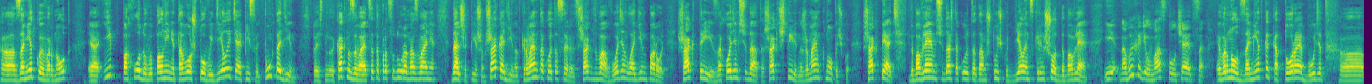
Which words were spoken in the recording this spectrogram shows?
э, заметку Evernote, и по ходу выполнения того, что вы делаете, описывать. Пункт 1, то есть как называется эта процедура, название. Дальше пишем шаг 1, открываем такой-то сервис. Шаг 2, вводим логин, пароль. Шаг 3, заходим сюда-то. Шаг 4, нажимаем кнопочку. Шаг 5, добавляем сюда же такую-то там штучку, делаем скриншот, добавляем. И на выходе у вас получается Evernote заметка, которая будет э,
